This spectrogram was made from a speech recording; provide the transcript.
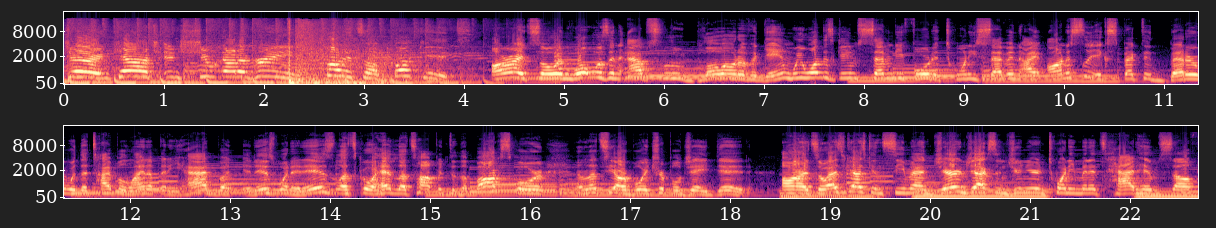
Jaren, catch and shoot not a green, but it's a bucket. Alright, so in what was an absolute blowout of a game, we won this game 74 to 27. I honestly expected better with the type of lineup that he had, but it is what it is. Let's go ahead, let's hop into the box score, and let's see our boy Triple J did. Alright, so as you guys can see, man, Jaren Jackson Jr. in 20 minutes had himself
